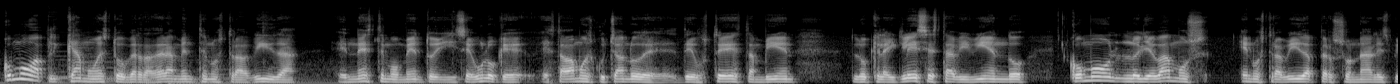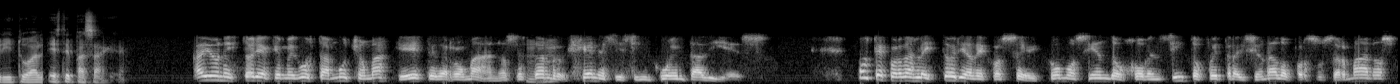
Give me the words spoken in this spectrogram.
¿Cómo aplicamos esto verdaderamente en nuestra vida en este momento y según lo que estábamos escuchando de, de ustedes también, lo que la iglesia está viviendo, cómo lo llevamos en nuestra vida personal, espiritual, este pasaje? Hay una historia que me gusta mucho más que este de Romanos, está en Génesis 50:10. ¿Vos te acordás la historia de José, cómo siendo jovencito fue traicionado por sus hermanos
